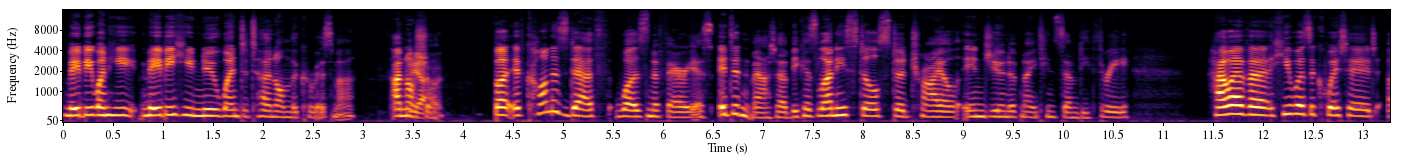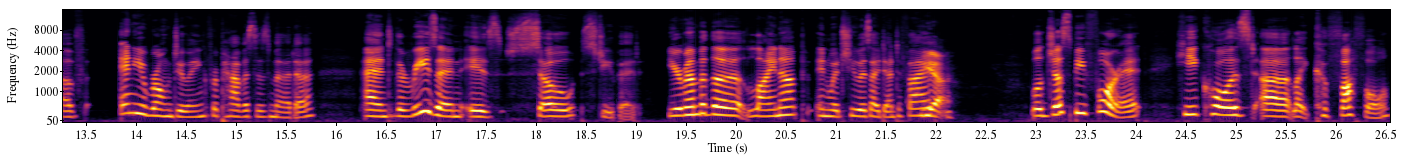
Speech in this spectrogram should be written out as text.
maybe when he maybe he knew when to turn on the charisma. I'm not Yeah. sure. But if Connor's death was nefarious, it didn't matter because Lenny still stood trial in June of 1973. However, he was acquitted of any wrongdoing for Pavis's murder, and the reason is so stupid. You remember the lineup in which he was identified? yeah. Well, just before it, he caused uh like kerfuffle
